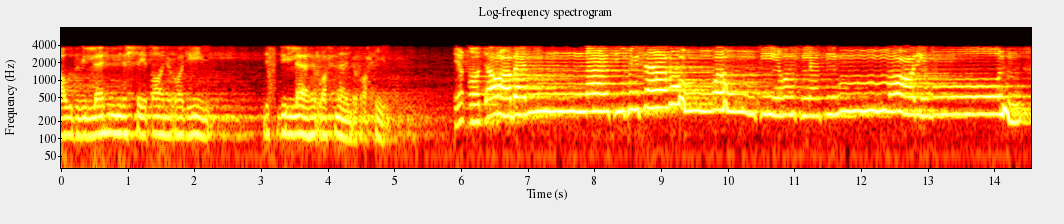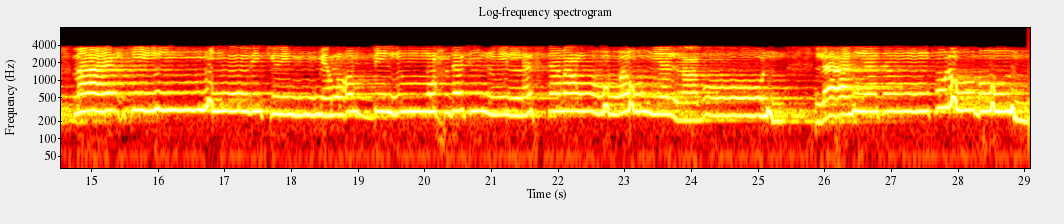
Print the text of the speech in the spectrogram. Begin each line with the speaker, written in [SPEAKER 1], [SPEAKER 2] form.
[SPEAKER 1] أعوذ بالله من الشيطان الرجيم بسم الله الرحمن الرحيم
[SPEAKER 2] اقترب الناس حسابهم وهم في غفلة معرضون ما يأتيهم من ذكر من ربهم محدث إلا استمعوا وهم يلعبون لاهية قلوبهم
